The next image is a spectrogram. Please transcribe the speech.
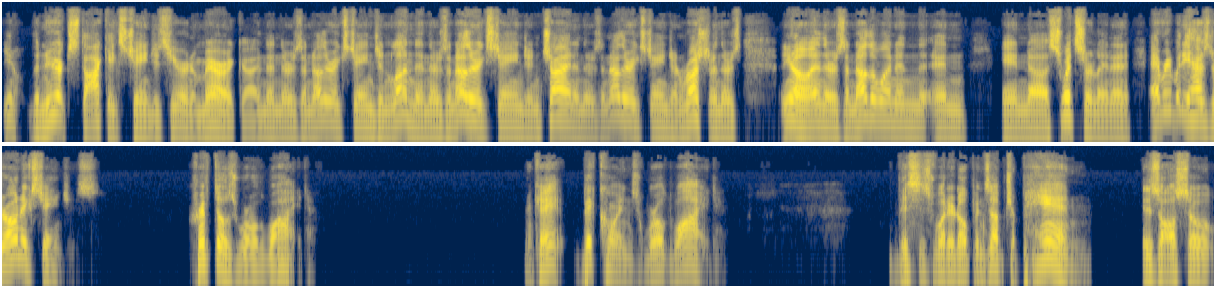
you know, the New York Stock Exchange is here in America, and then there's another exchange in London, there's another exchange in China, and there's another exchange in Russia, and there's, you know, and there's another one in in in uh, Switzerland, and everybody has their own exchanges. Crypto's worldwide. Okay, Bitcoin's worldwide. This is what it opens up. Japan is also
